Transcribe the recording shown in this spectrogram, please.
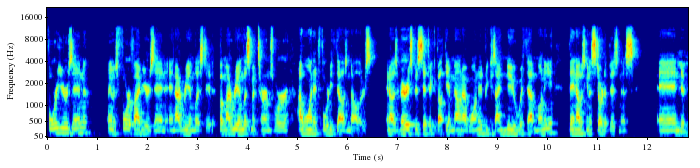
four years in. I think it was four or five years in, and I reenlisted. But my reenlistment terms were I wanted forty thousand dollars, and I was very specific about the amount I wanted because I knew with that money, then I was going to start a business. And mm.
